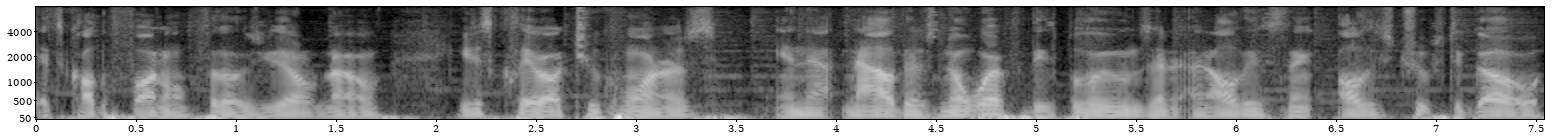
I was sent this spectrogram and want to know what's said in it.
it's called the funnel for those of you who don't know. You just clear out two corners and that now there's nowhere for these balloons and, and all these things all these troops to go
